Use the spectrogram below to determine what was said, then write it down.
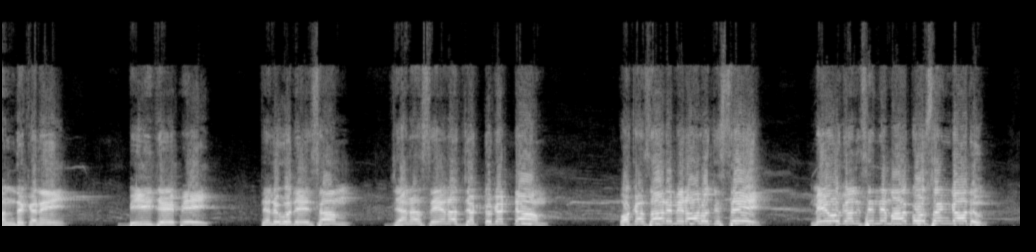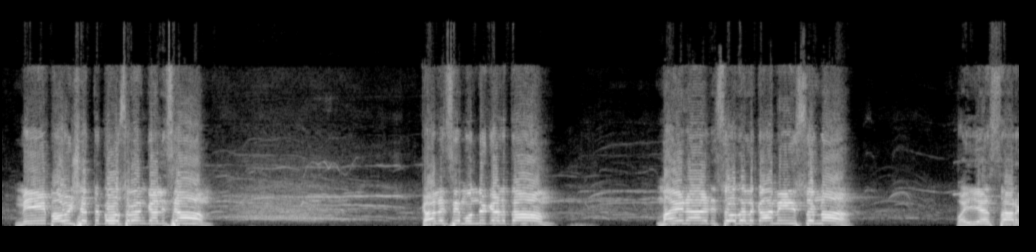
అందుకని బీజేపీ తెలుగుదేశం జనసేన జట్టు కట్టాం. ఒకసారి మీరు ఆలోచిస్తే మేము కలిసింది మా కోసం కాదు మీ భవిష్యత్తు కోసం కలిసాం కలిసి ముందుకెళ్తాం. మైనారిటీ సోదరులకు హామీ ఇస్తున్నాం. వైఎస్ఆర్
